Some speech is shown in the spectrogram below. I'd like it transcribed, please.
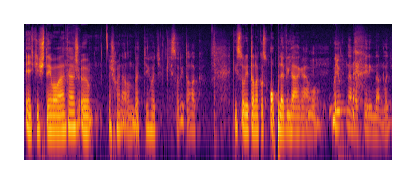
egy kis témaváltás, sajnálom Betty, hogy kiszorítalak, kiszorítalak az Apple világából. Mondjuk nem egy félig benn vagy,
